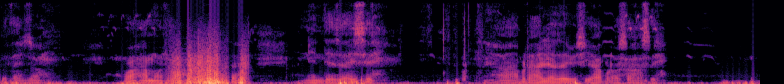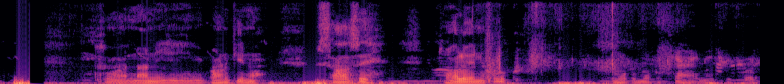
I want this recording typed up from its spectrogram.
બધા જો વાહામાં વાહ બધા નીંદે જાય છે. આપણે હાલ્યા જઈએ છીએ, આપણો સાહસે તો આ નાની ભાણકીનો સાહસે હાલો એને થોડુંક મોટું મોટું ક્યાંય નહીં થોડે.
